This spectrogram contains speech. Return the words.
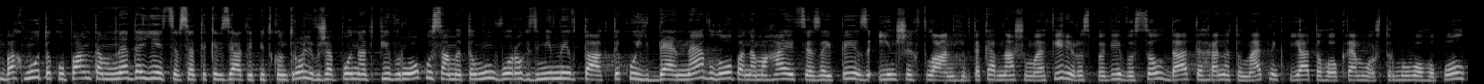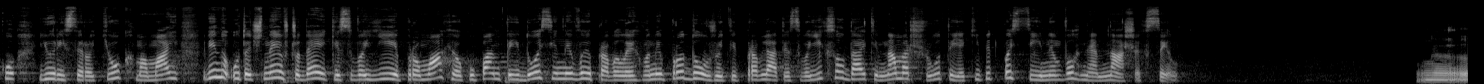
Бахмут окупантам не дається все-таки взяти під контроль вже понад півроку. Саме тому ворог змінив тактику, йде не в лоб, а намагається зайти з інших флангів. Таке в нашому ефірі розповів солдат, гранатометник 5-го окремого штурмового полку Юрій Сиротюк. Мамай він уточнив, що деякі свої промахи окупанти й досі не виправили. Вони продовжують відправляти своїх солдатів на маршрути, які під постійним вогнем наших сил. Е,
